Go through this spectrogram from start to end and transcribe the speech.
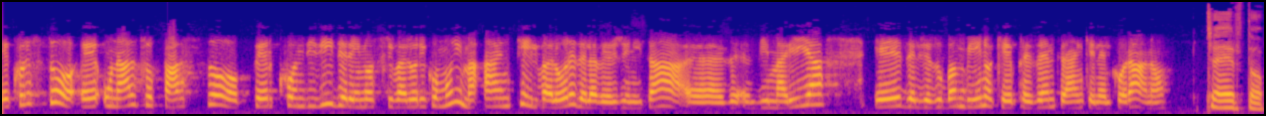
E questo è un altro passo per condividere i nostri valori comuni, ma anche il valore della verginità eh, di Maria e del Gesù bambino che è presente anche nel Corano. Certo,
